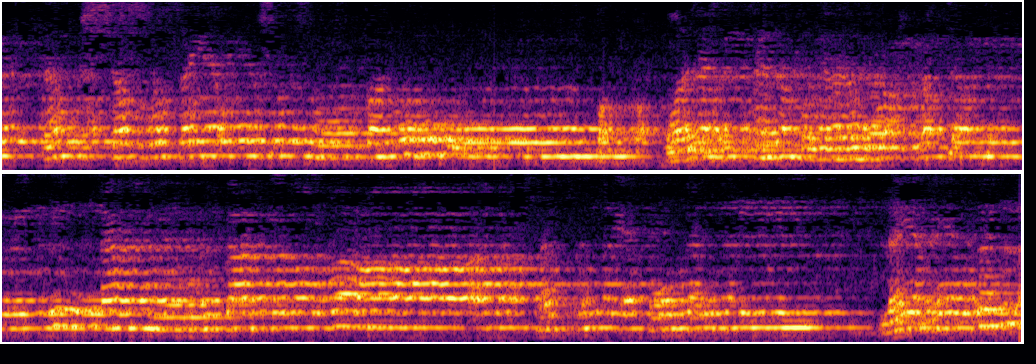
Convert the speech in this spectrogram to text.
مسه الشر فيئوس قنوط ولئن أذقناه رحمة منا من بعد ضراء مسته ليقولن ليقولن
